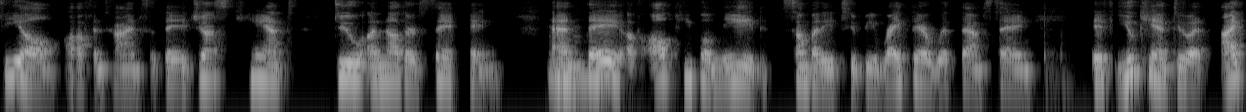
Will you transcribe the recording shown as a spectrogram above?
feel oftentimes that they just can't do another thing. Mm-hmm. And they, of all people, need somebody to be right there with them saying, if you can't do it, I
